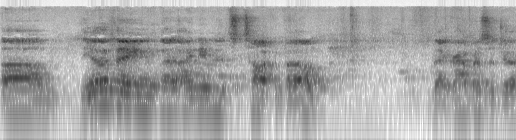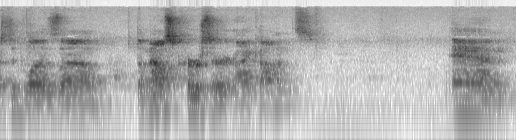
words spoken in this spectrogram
Um, the other thing that I needed to talk about that Grandpa suggested was uh, the mouse cursor icons. And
